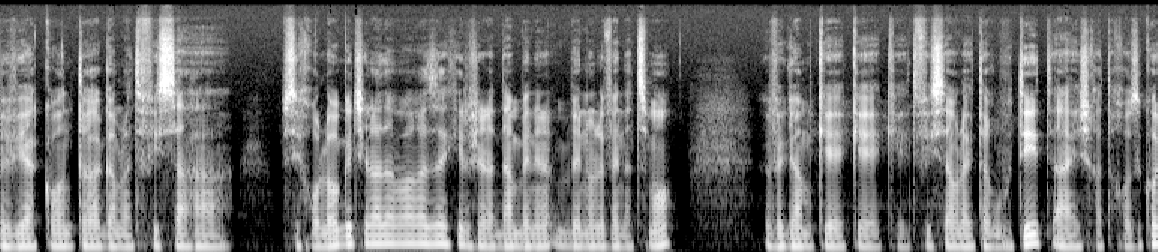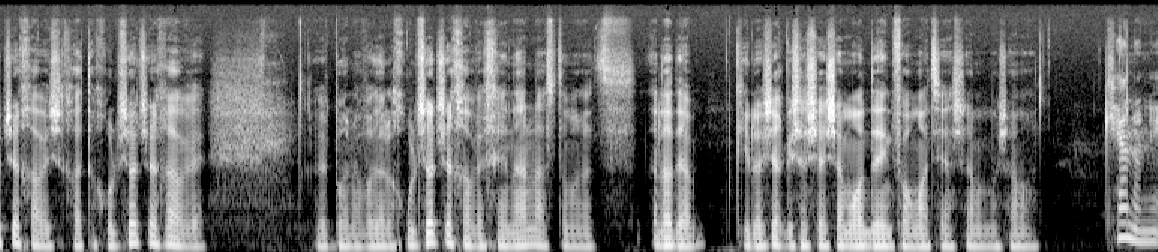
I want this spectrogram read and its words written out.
מביאה קונטרה גם לתפיסה הפסיכולוגית של הדבר הזה, כאילו של אדם בינו, בינו לבין עצמו, וגם כ, כ, כתפיסה אולי תרבותית, אה, יש לך את החוזקות שלך ויש לך את החולשות שלך, ו, ובוא נעבוד על החולשות שלך וכן הלאה, זאת אומרת, אני לא יודע, כאילו יש לי הרגשה שיש שם עוד אינפורמציה שם, מה שאמרת. כן, אני,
